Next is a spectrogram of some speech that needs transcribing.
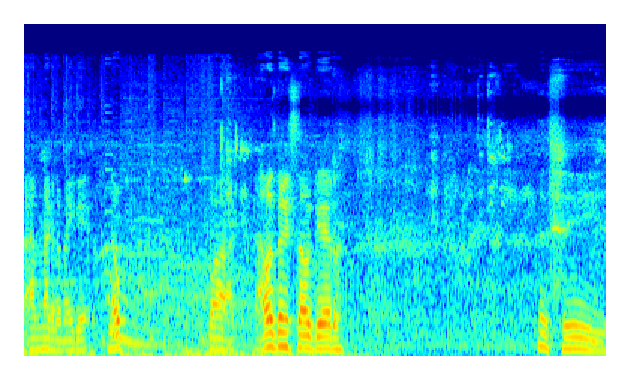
I'm not gonna make it. Nope. Fuck. I was doing so good. Jeez.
